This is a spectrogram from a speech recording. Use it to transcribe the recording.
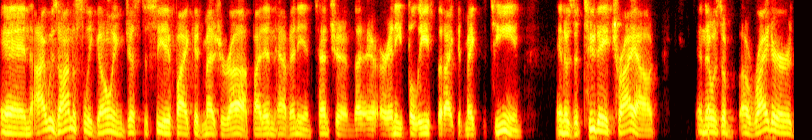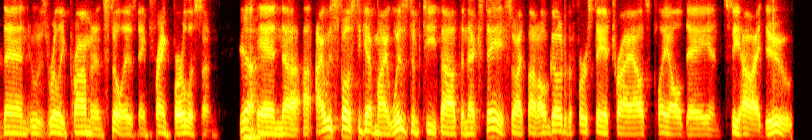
and I was honestly going just to see if I could measure up. I didn't have any intention that, or any belief that I could make the team, and it was a two day tryout. And there was a, a, writer then who was really prominent, still is, named Frank Burlison. Yeah. And uh, I was supposed to get my wisdom teeth out the next day, so I thought I'll go to the first day of tryouts, play all day, and see how I do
